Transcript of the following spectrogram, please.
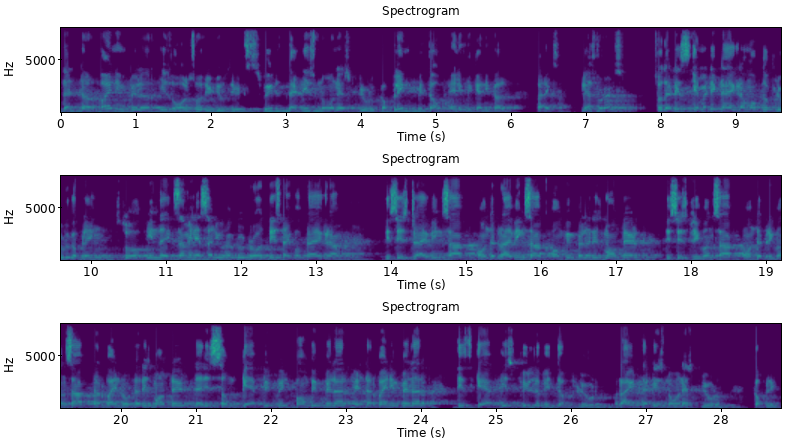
then turbine impeller is also reduce its speed. That is known as fluid coupling without any mechanical connection. Clear students? so that is schematic diagram of the fluid coupling. So in the examination you have to draw this type of diagram. This is driving shaft. On the driving shaft pump impeller is mounted. This is driven shaft. On the driven shaft turbine rotor is mounted. There is some gap between pump impeller and turbine impeller. This gap is filled with the fluid right? That is known as fluid coupling.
